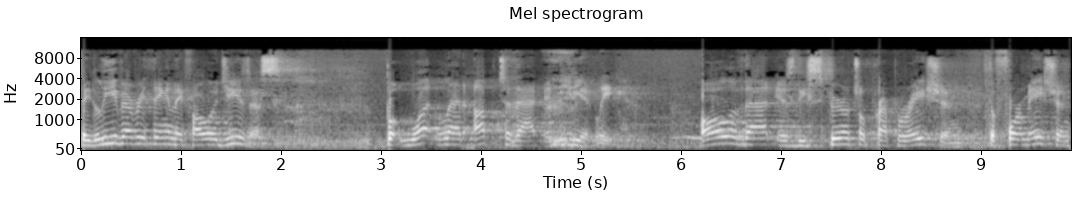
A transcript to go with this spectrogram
They leave everything and they follow Jesus. But what led up to that immediately? All of that is the spiritual preparation, the formation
